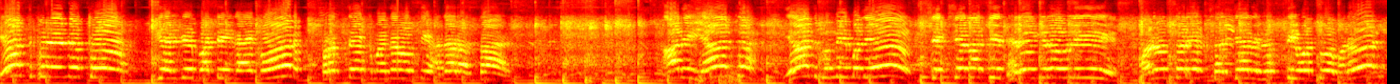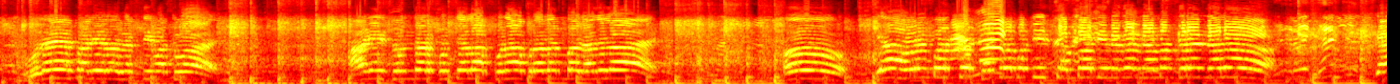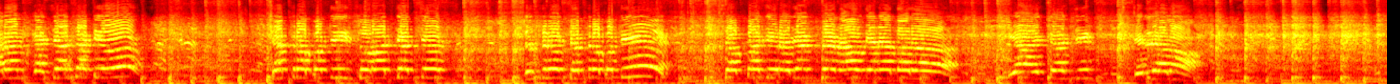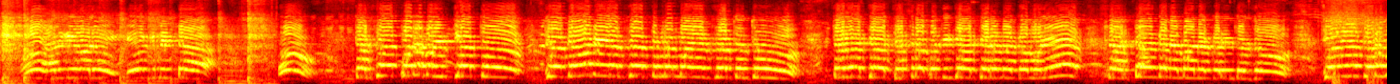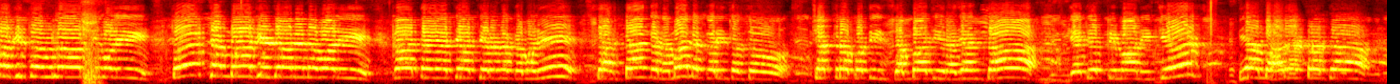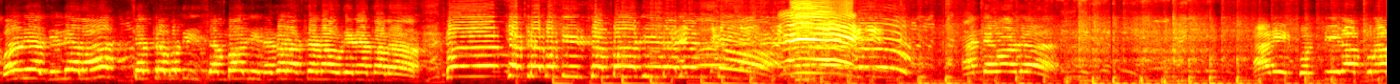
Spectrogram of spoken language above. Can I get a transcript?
याच प्रेरणेतून शिवाजी पाटील गायकवाड प्रत्येक मैदानावरती हजर असतात. आणि याच याच भूमीमध्ये शिक्षणाची धरे गिरवली. म्हणून तर एक सज्जन व्यक्तिमत्व म्हणून उदयास आलेलं व्यक्तिमत्व आहे. आणि सुंदर कुंचाला पुन्हा प्रारंभ झालेला आहे. हो या औरंगाबादचं छत्रपती संभाजीनगर नामकरण झालं. कारण कशासाठी छत्रपती स्वराज्याचे दुसरे छत्रपती संभाजी राजांचं नाव देण्यात आलं. या ऐतिहासिक जिल्ह्याला. हो हलगीवाले एक मिनिट. हो तसं परमंक्यात तू तयाच्या छत्रपतीच्या चरणाकामुळे कमळे साष्टांग नमान करीत असो जय धर्माची तुला बळी तो नवाळी चरण कमळी साष्टांग नमन करीत असो. छत्रपती संभाजी राजांचा देदीप्यमान इतिहास या महाराष्ट्राचा वर्ण्या जिल्ह्याला छत्रपती संभाजी नगर असं नाव देण्यात आलं. छत्रपती संभाजी राजांचा. धन्यवाद. आणि कोणतीला पुन्हा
